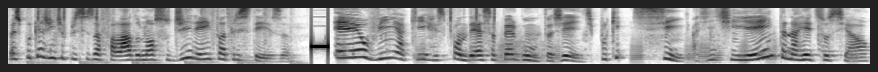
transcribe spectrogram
Mas por que a gente precisa falar do nosso direito à tristeza? Eu vim aqui responder essa pergunta, gente, porque sim, a gente entra na rede social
